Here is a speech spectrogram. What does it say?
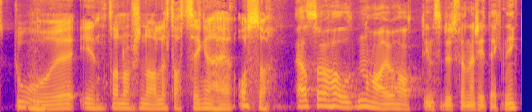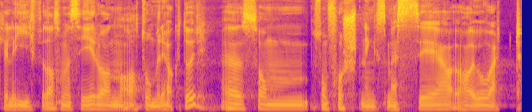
store internasjonale satsinger her også. Altså, Halden har jo hatt Institutt for energiteknikk, eller IFE, da, som jeg sier, og en atomreaktor, eh, som, som forskningsmessig har har jo vært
